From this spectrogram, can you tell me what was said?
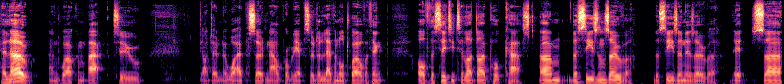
Hello, and welcome back to I don't know what episode now, probably episode 11 or 12, I think, of the City Till I Die podcast. Um, the season's over. The season is over. It's uh,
